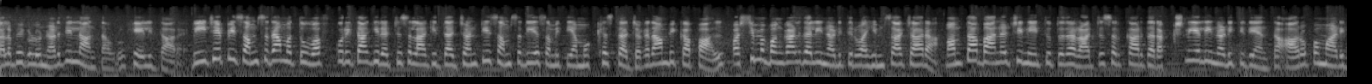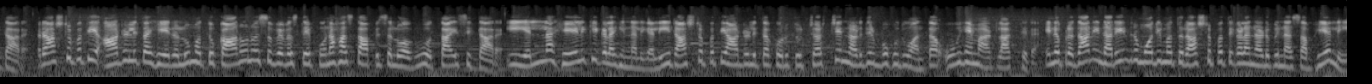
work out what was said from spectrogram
ಗಲಭೆಗಳು ನಡೆದಿಲ್ಲ ಅಂತ ಅವರು ಹೇಳಿದ್ದಾರೆ. ಬಿಜೆಪಿ ಸಂಸದ ಮತ್ತು ವಫ್ ಕುರಿತಾಗಿ ರಚಿಸಲಾಗಿದ್ದ ಜಂಟಿ ಸಂಸದೀಯ ಸಮಿತಿಯ ಮುಖ್ಯಸ್ಥ ಜಗದಾಂಬಿಕಾ ಪಾಲ್ ಪಶ್ಚಿಮ ಬಂಗಾಳದಲ್ಲಿ ನಡೆದಿರುವ ಹಿಂಸಾಚಾರ ಮಮತಾ ಬ್ಯಾನರ್ಜಿ ನೇತೃತ್ವದ ರಾಜ್ಯ ಸರ್ಕಾರದ ರಕ್ಷಣೆಯಲ್ಲಿ ನಡೀತಿದೆ ಅಂತ ಆರೋಪ ಮಾಡಿದ್ದಾರೆ. ರಾಷ್ಟ್ರಪತಿ ಆಡಳಿತ ಹೇರಲು ಮತ್ತು ಕಾನೂನು ಸುವ್ಯವಸ್ಥೆ ಪುನಃ ಸ್ಥಾಪಿಸಲು ಅವರು ಒತ್ತಾಯಿಸಿದ್ದಾರೆ. ಈ ಎಲ್ಲ ಹೇಳಿಕೆಗಳ ಹಿನ್ನೆಲೆಯಲ್ಲಿ ರಾಷ್ಟ್ರಪತಿ ಆಡಳಿತ ಕುರಿತು ಚರ್ಚೆ ನಡೆದಿರಬಹುದು ಅಂತ ಊಹೆ ಮಾಡಲಾಗ್ತಿದೆ. ಇನ್ನು ಪ್ರಧಾನಿ ನರೇಂದ್ರ ಮೋದಿ ಮತ್ತು ರಾಷ್ಟ್ರಪತಿಗಳ ನಡುವಿನ ಸಭೆಯಲ್ಲಿ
